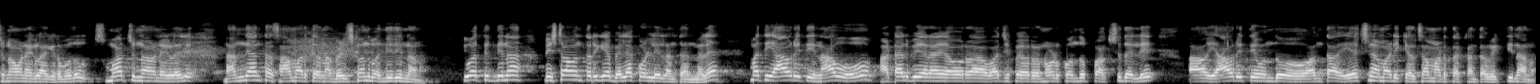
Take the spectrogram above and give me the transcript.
ಚುನಾವಣೆಗಳಾಗಿರ್ಬೋದು, ಸುಮಾರು ಚುನಾವಣೆಗಳಲ್ಲಿ ನನ್ನದೇ ಅಂತ ಸಾಮರ್ಥ್ಯವನ್ನು ಬೆಳೆಸ್ಕೊಂಡು ಬಂದಿದ್ದೀನಿ ನಾನು. ಇವತ್ತಿನ ದಿನ ನಿಷ್ಠಾವಂತರಿಗೆ ಬೆಲೆ ಕೊಡಲಿಲ್ಲ ಅಂತಂದಮೇಲೆ, ಮತ್ತು ಯಾವ ರೀತಿ ನಾವು ಅಟಲ್ ಬಿಹಾರಿ ಅವರ, ವಾಜಪೇಯಿ ಅವರ ನೋಡಿಕೊಂಡು ಪಕ್ಷದಲ್ಲಿ ಯಾವ ರೀತಿ ಒಂದು ಅಂತ ಯೋಚನೆ ಮಾಡಿ ಕೆಲಸ ಮಾಡ್ತಕ್ಕಂಥ ವ್ಯಕ್ತಿ ನಾನು.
